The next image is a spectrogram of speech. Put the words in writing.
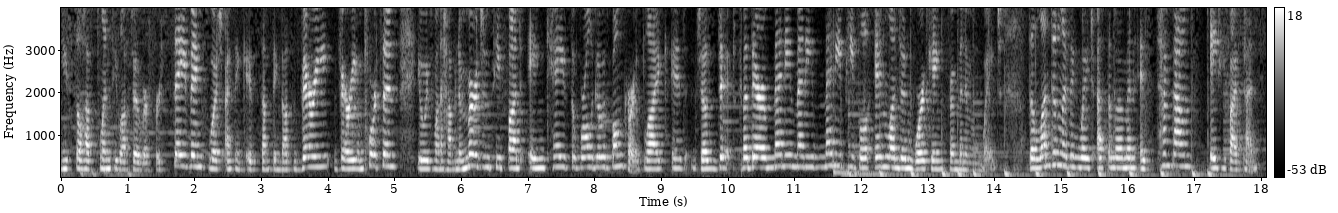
You still have plenty left over for savings, which I think is something that's very, very important. You always want to have an emergency fund in case the world goes bonkers like it just did. But there are many, many, many people in London working for minimum wage. The London living wage at the moment is £10.85 pence.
